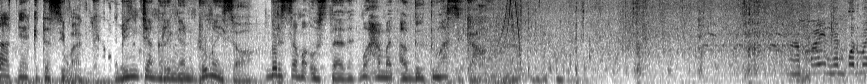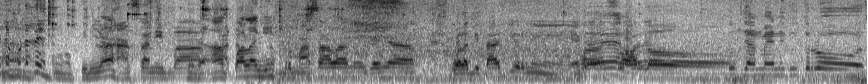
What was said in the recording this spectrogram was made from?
Saatnya kita simak Bincang Ringan Rumaiso bersama Ustadz Muhammad Abdul Tuasikal. Ngapain handphone banyak udah Den? Ngopi dulu lah. Masa nih bang, Ada apa Ada lagi? bermasalah nih kayaknya gua lagi tajir nih ya kan? Allah. Tuh jangan main itu terus.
